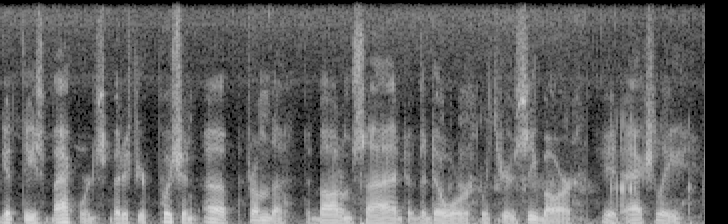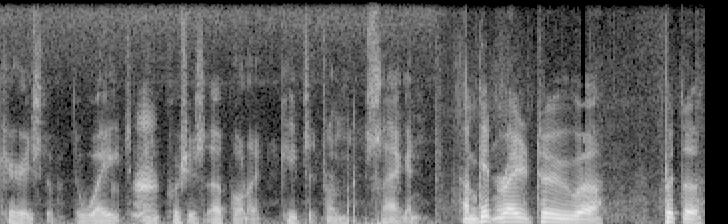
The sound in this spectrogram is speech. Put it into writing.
get these backwards, but if you're pushing up from the, the bottom side of the door with your Z-bar, it actually carries the, the weight and pushes up on it, keeps it from sagging. I'm getting ready to uh, put the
